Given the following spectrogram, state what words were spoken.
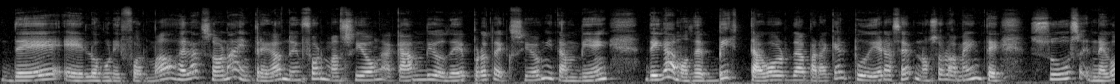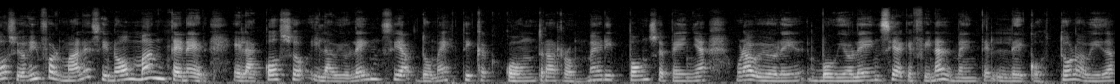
de eh, los uniformados de la zona, entregando información a cambio de protección y también, digamos, de vista gorda para que él pudiera hacer no solamente sus negocios informales, sino mantener el acoso y la violencia doméstica contra Rosemary Ponce Peña, una violencia que finalmente le costó la vida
